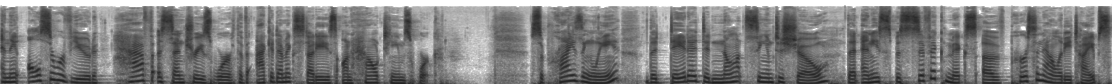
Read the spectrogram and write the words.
and they also reviewed half a century's worth of academic studies on how teams work. Surprisingly, the data did not seem to show that any specific mix of personality types,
